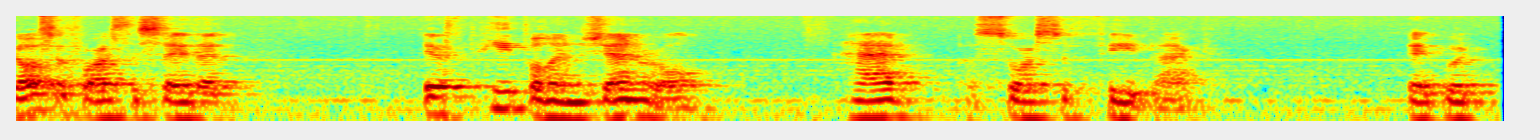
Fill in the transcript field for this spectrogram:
go so far as to say that if people in general had a source of feedback, it would,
